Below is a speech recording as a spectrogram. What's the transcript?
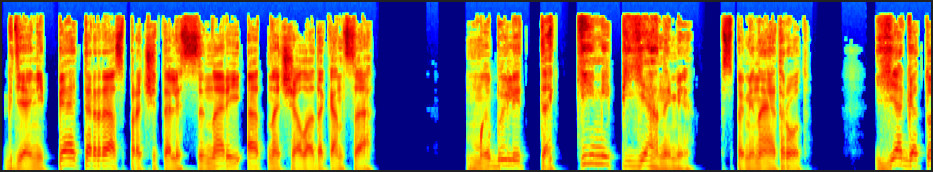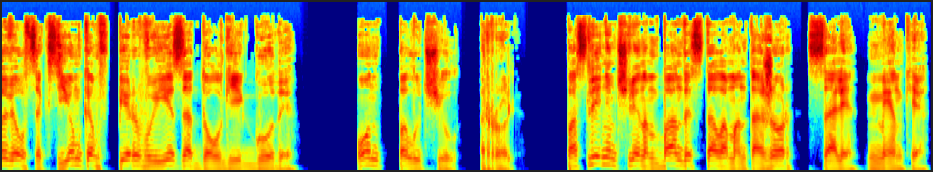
где они пять раз прочитали сценарий от начала до конца. «Мы были такими пьяными», — вспоминает Рот. «Я готовился к съемкам впервые за долгие годы». Он получил роль. Последним членом банды стала монтажер Салли Менке.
